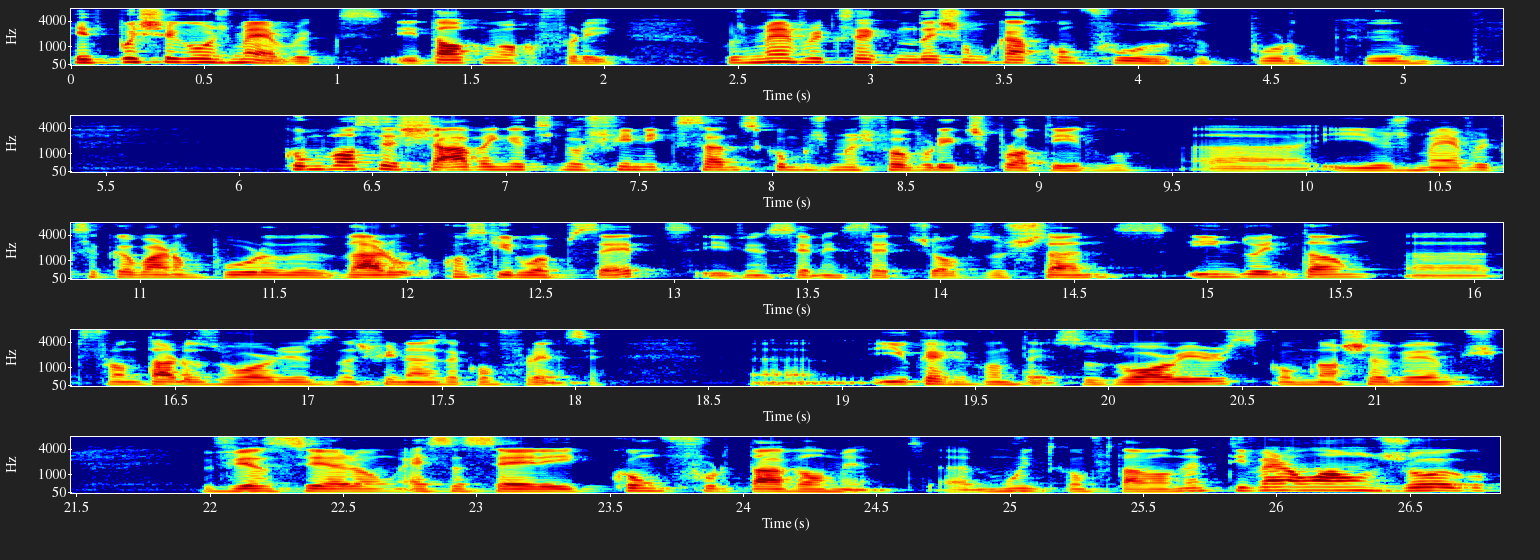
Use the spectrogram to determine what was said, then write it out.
E depois chegam os Mavericks, e tal como eu referi, os Mavericks é que me deixam um bocado confuso, porque como vocês sabem, eu tinha os Phoenix Suns como os meus favoritos para o título uh, e os Mavericks acabaram por dar, conseguir o upset e vencerem 7 jogos os Suns, indo então uh, defrontar os Warriors nas finais da conferência. Uh, e o que é que acontece? Os Warriors, como nós sabemos, venceram essa série confortavelmente, muito confortavelmente. Tiveram lá um jogo,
